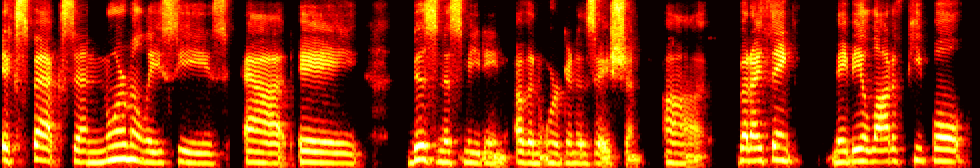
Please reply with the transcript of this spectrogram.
expects and normally sees at a business meeting of an organization. Uh, but I think maybe a lot of people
